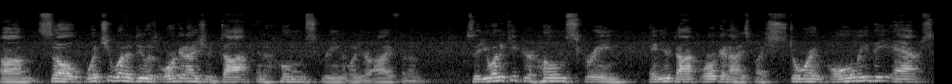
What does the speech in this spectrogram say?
um, so what you want to do is organize your dock and home screen on your iPhone. So you want to keep your home screen and your dock organized by storing only the apps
